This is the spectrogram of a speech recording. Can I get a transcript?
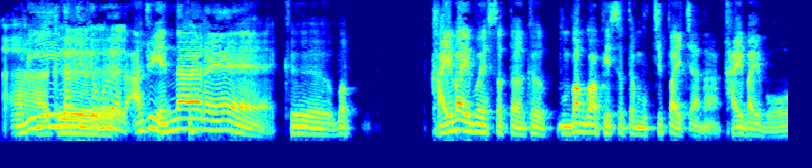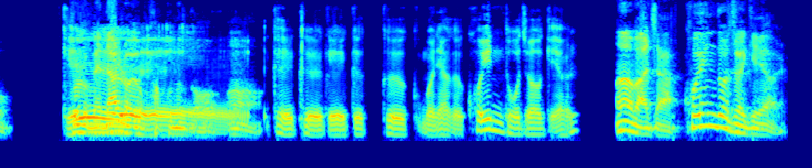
아, 우리 그- 같은 경우는 아주 옛날에 그 뭐 가위바위보 했었던 그 문방구 앞에 있었던 묵집바 있잖아. 가위바위보. 그걸로 맨날로 바꾸는 거. 어. 그, 그, 그, 그, 그, 뭐냐, 그, 코인 도저 계열? 아 맞아. 코인 도저 계열.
